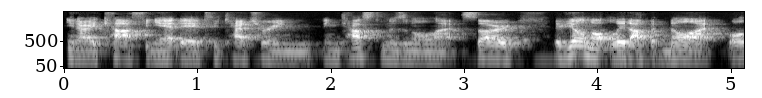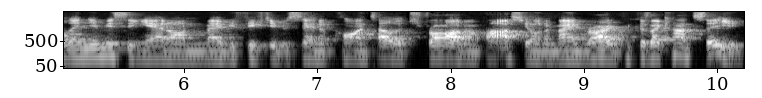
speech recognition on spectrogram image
you know, casting out there to capture in, in customers and all that. So if you're not lit up at night, well, then you're missing out on maybe 50% of clientele that's driving past you on a main road because they can't see you.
